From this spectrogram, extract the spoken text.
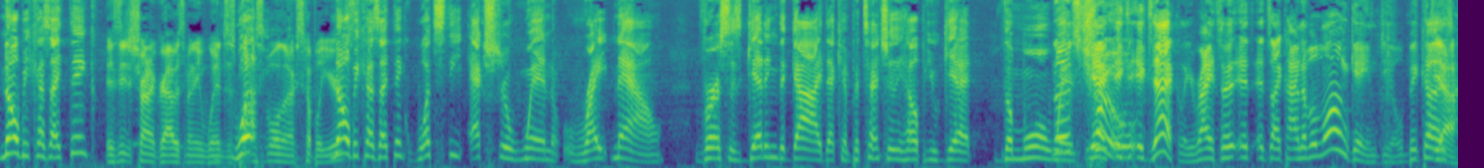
No, because I think Is he just trying to grab as many wins as What- possible in the next couple of years? No, because I think what's the extra win right now versus getting the guy that can potentially help you get the more No, wins? it's Yeah, ex- exactly right. So it, it's like kind of a long game deal because Yeah.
